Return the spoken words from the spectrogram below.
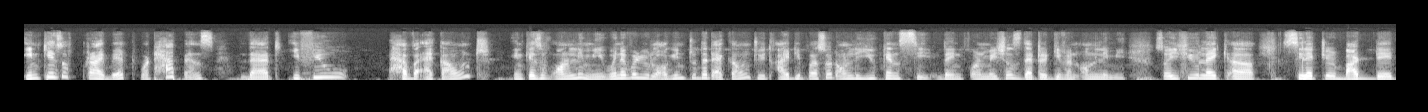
in case of private what happens that if you have an account in case of only me whenever you log into that account with id password only you can see the informations that are given only me. So if you like uh, select your birth date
